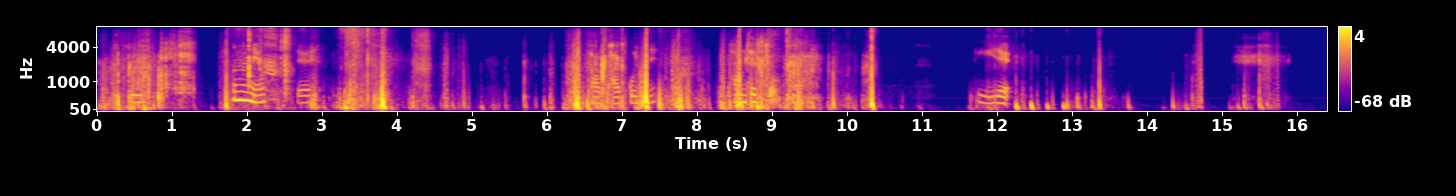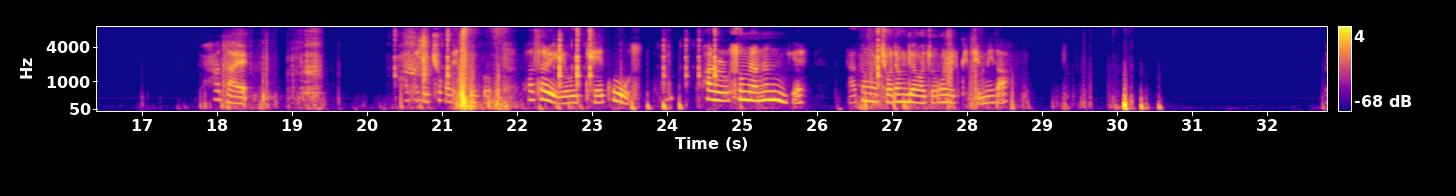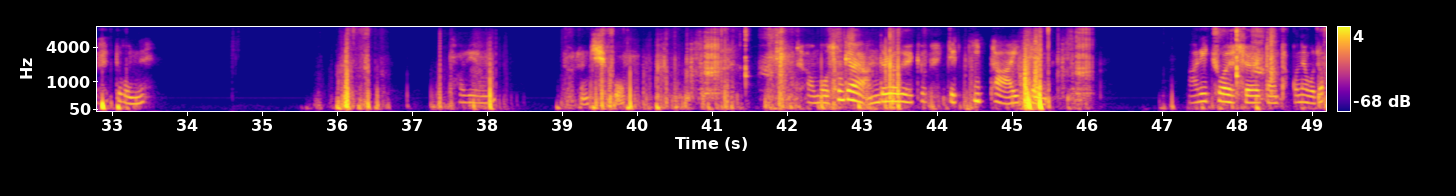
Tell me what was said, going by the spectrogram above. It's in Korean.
자 여기 끝네요. 이제 다 밟고 있네. 밤샜어. 아. 이제 화살 화살이 추가됐죠. 이거 화살이 여기 대고 화- 활로 쏘면은 이게 자동에 저장돼가지고 이렇게 됩니다. 해 뜨고 있네. 다리랑 다른 치고 자뭐 소개 안 드려드릴게요 이제 기타 아이템 말이 추가했어요 일단 다 꺼내보죠.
